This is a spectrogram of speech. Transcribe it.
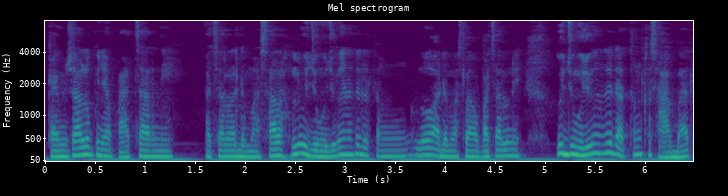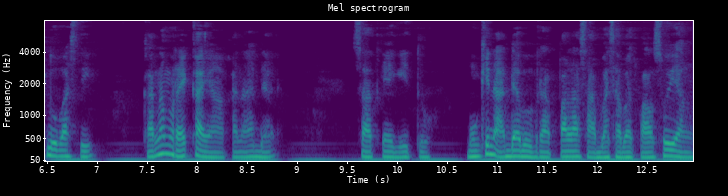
Kayak misalnya lu punya pacar nih pacar lu ada masalah lu ujung-ujungnya nanti datang lu ada masalah sama pacar lu nih lu ujung-ujungnya nanti datang ke sahabat lu pasti karena mereka yang akan ada saat kayak gitu. Mungkin ada beberapa lah sahabat-sahabat palsu yang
